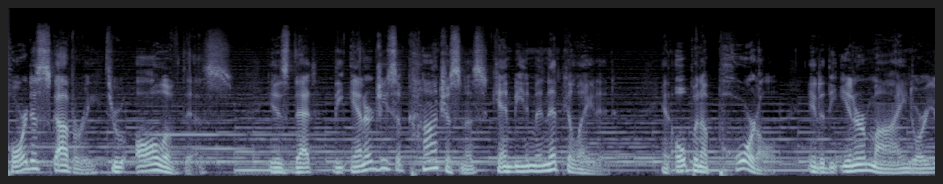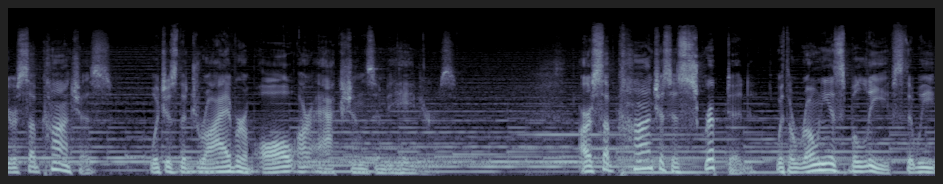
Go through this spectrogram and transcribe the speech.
core discovery through all of this is that the energies of consciousness can be manipulated and open a portal into the inner mind or your subconscious, which is the driver of all our actions and behaviors. Our subconscious is scripted with erroneous beliefs that we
